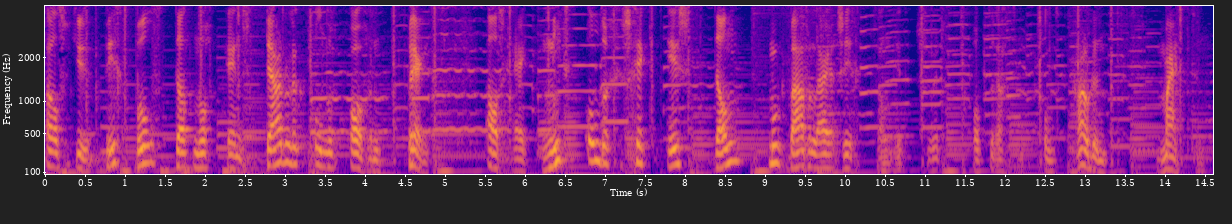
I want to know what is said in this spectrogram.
als je Wigbold dat nog eens duidelijk onder ogen brengt. Als hij niet ondergeschikt is, dan moet Bavelaar zich van dit soort opdrachten onthouden. Maarten.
